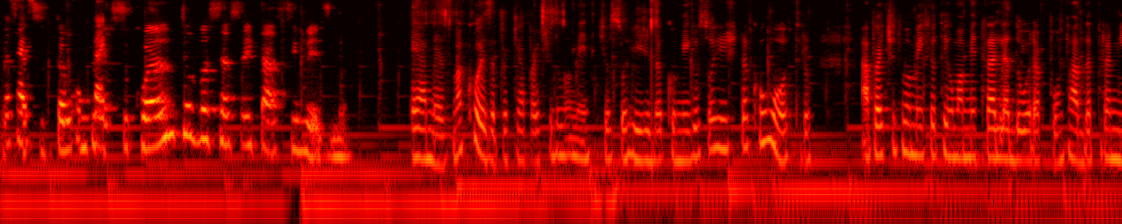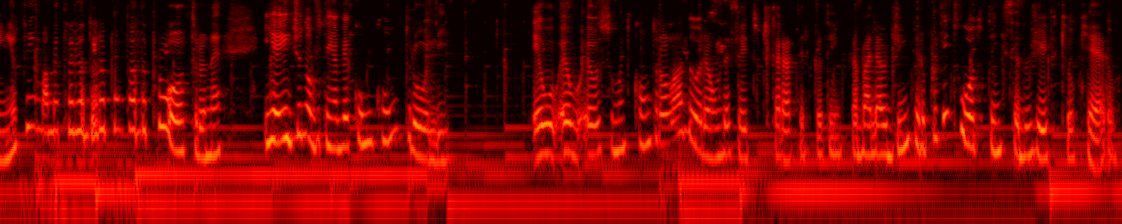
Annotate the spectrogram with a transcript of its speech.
Processo tão complexo quanto você aceitar a si mesma. É a mesma coisa, porque a partir do momento que eu sou rígida comigo, eu sou rígida com o outro. A partir do momento que eu tenho uma metralhadora apontada para mim, eu tenho uma metralhadora apontada para o outro, né? E aí, de novo, tem a ver com controle eu, eu, eu sou muito controladora, é um defeito de caráter que eu tenho que trabalhar o dia inteiro. Por que, que o outro tem que ser do jeito que eu quero?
